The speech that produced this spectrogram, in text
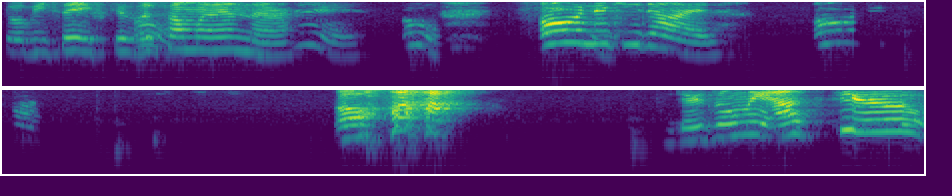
You'll be safe because there's Oh. someone in there. Hey. Oh. Oh, Nikki died. Oh, Nikki died. Oh, There's only us two.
